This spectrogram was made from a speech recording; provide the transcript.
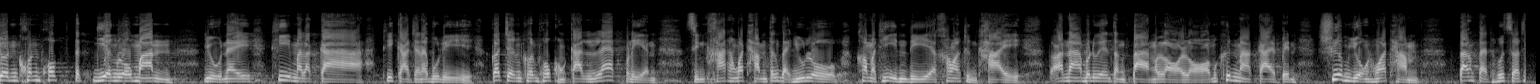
จนค้นพบตะเกียงโรมันอยู่ในที่มาลากาที่กาญจนบุรี ก็เจนค้นพบของการแลกเปลี่ยนสินค้าทางวัฒนธรรมตั้งแต่ยุโรปเข้ามาที่อินเดียเข้ามาถึงไทยอาณาบริเวณต่างๆ หล่อหลอมขึ้นมากลายเป็นเชื่อมโยงทางวัฒนธรรม ตั้งแต่พุทธศตวรรษที่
